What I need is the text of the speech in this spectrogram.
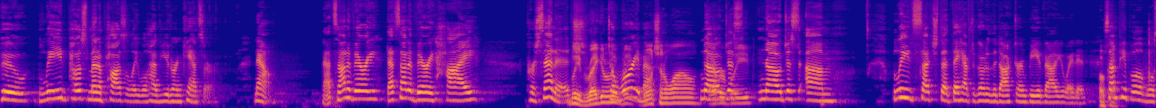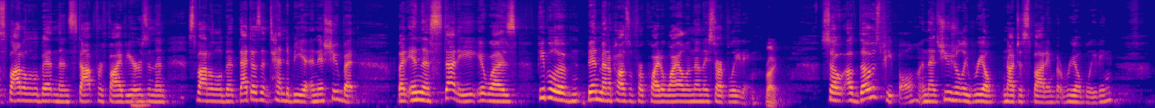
who bleed postmenopausally will have uterine cancer. Now, that's not a very that's not a very high percentage Bleed regularly. to worry about. once in a while. no, just bleed. no, just um, bleed such that they have to go to the doctor and be evaluated. Okay. Some people will spot a little bit and then stop for five years and then spot a little bit. That doesn't tend to be an issue, but but in this study, it was people who have been menopausal for quite a while and then they start bleeding. Right. So of those people, and that's usually real, not just spotting, but real bleeding,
